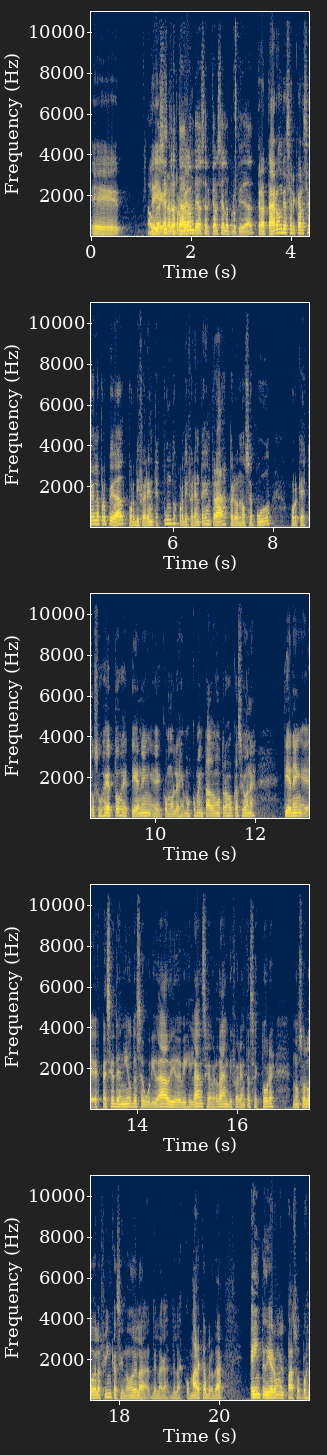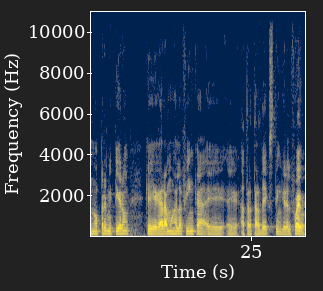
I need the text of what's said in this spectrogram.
¿Aún así trataron de acercarse a la propiedad? Trataron de acercarse a la propiedad por diferentes puntos, por diferentes entradas, pero no se pudo porque estos sujetos tienen, como les hemos comentado en otras ocasiones, tienen eh, especies de anillos de seguridad y de vigilancia, ¿verdad? En diferentes sectores, no solo de la finca, sino de, la, de, la, de las comarcas, ¿verdad? E impidieron el paso, pues no permitieron que llegáramos a la finca eh, eh, a tratar de extinguir el fuego.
